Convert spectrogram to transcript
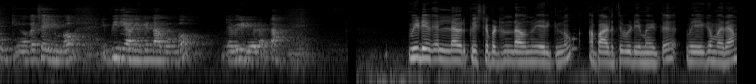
കുക്കിംഗ് ഒക്കെ ചെയ്യുമ്പോൾ ഈ ബിരിയാണി ഒക്കെ ഉണ്ടാക്കുമ്പോൾ വീഡിയോ ഇടാം കേട്ടോ വീഡിയോ ഒക്കെ എല്ലാവർക്കും ഇഷ്ടപ്പെട്ടിട്ടുണ്ടാവും എന്ന് വിചാരിക്കുന്നു. അപ്പോൾ അടുത്ത വീഡിയോയുമായിട്ട് വേഗം വരാം.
